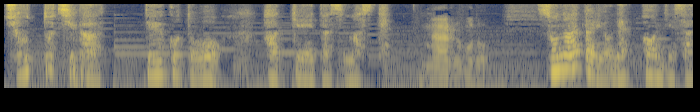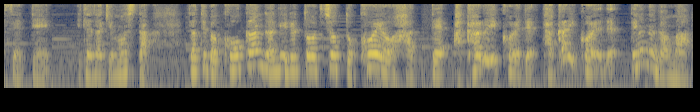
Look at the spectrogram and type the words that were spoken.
ちょっと違うっていうことを発見いたしまして。なるほど。そのあたりをね、本にさせていただきました。例えば好感度上げるとちょっと声を張って明るい声で高い声でっていうのがまあ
